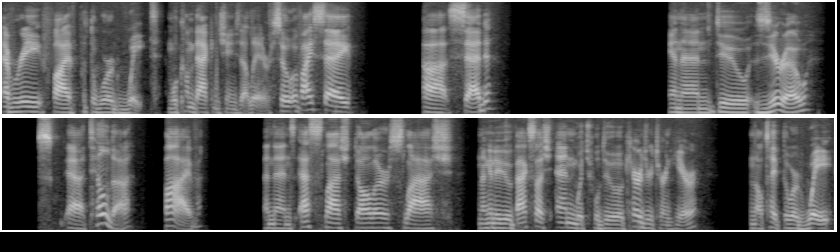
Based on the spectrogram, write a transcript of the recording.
every five put the word wait. And we'll come back and change that later. So if I say uh, sed and then do 0 uh, tilde 5, and then s slash dollar slash, and I'm going to do a backslash n, which will do a carriage return here. And I'll type the word wait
